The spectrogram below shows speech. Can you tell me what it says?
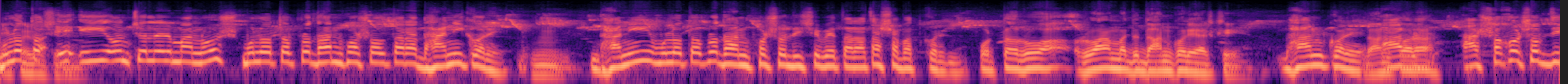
মূলত এই অঞ্চলের মানুষ মূলত প্রধান ফসল তারা ধানই করে। ধানই মূলত প্রধান ফসল হিসেবে তারা চাষাবাদ করেন। ওটা রোয়া রোয়ার মধ্যে দান করে আর কি। ধান করে। আর সকল সবজি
